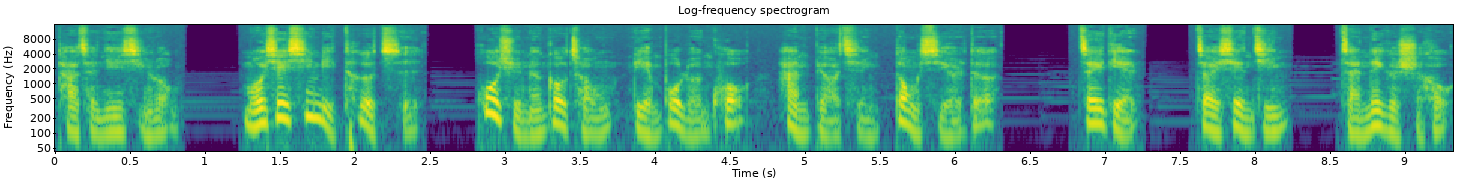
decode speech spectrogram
他曾经形容，某些心理特质或许能够从脸部轮廓和表情洞悉而得。这一点在现今，在那个时候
